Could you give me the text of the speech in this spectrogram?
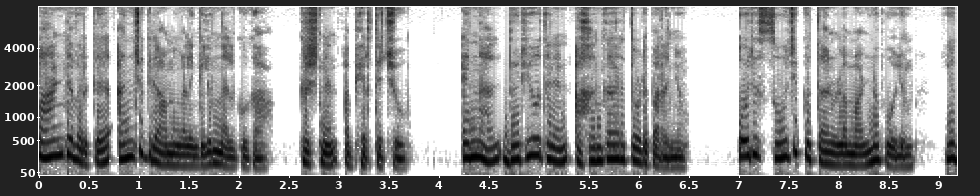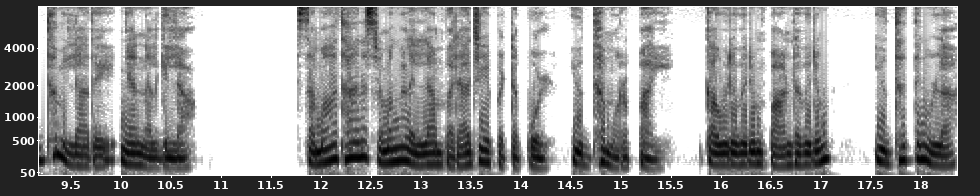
പാണ്ഡവർക്ക് അഞ്ചു ഗ്രാമങ്ങളെങ്കിലും നൽകുക കൃഷ്ണൻ അഭ്യർത്ഥിച്ചു. എന്നാൽ ദുര്യോധനൻ അഹങ്കാരത്തോടെ പറഞ്ഞു ഒരു സൂചിക്കുത്താനുള്ള മണ്ണുപോലും യുദ്ധമില്ലാതെ ഞാൻ നൽകില്ല. സമാധാന ശ്രമങ്ങളെല്ലാം പരാജയപ്പെട്ടപ്പോൾ യുദ്ധമുറപ്പായി. കൗരവരും പാണ്ഡവരും യുദ്ധത്തിനുള്ള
